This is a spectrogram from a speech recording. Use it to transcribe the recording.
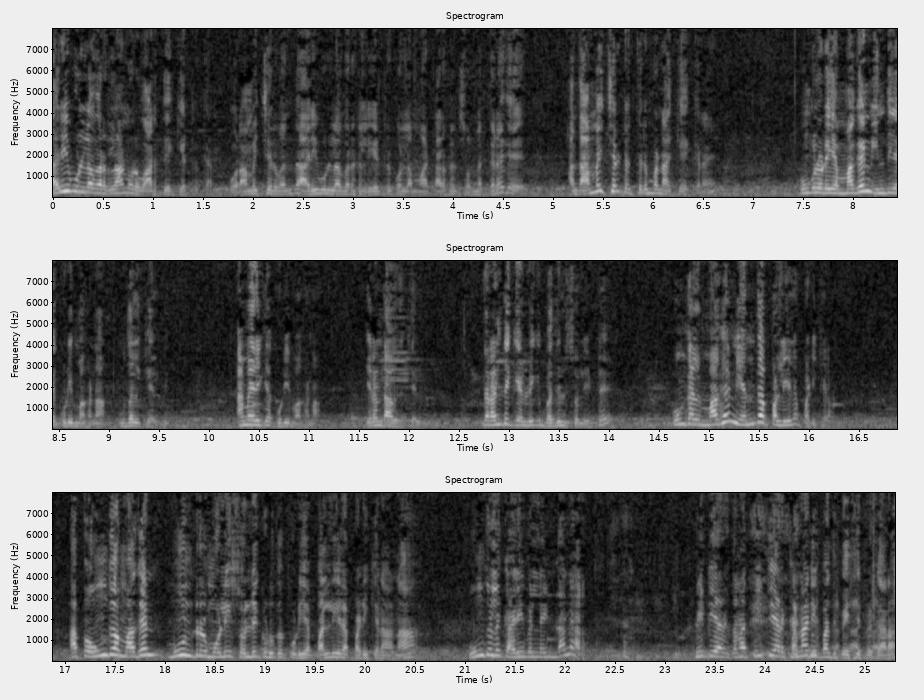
அறிவுள்ளவர்களான்னு ஒரு வார்த்தையை கேட்டிருக்காரு. ஒரு அமைச்சர் வந்து அறிவுள்ளவர்கள் ஏற்றுக்கொள்ள மாட்டார்கள் சொன்ன பிறகு அந்த அமைச்சர்கிட்ட திரும்ப நான் கேட்குறேன். உங்களுடைய மகன் இந்திய குடிமகனா? முதல் கேள்வி. அமெரிக்க குடிமகனா? இரண்டாவது கேள்வி. இந்த ரெண்டு கேள்விக்கு பதில் சொல்லிட்டு உங்கள் மகன் எந்த பள்ளியில படிக்கிறான்? அப்ப உங்க மகன் மூன்று மொழி சொல்லிக் கொடுக்கக்கூடிய பள்ளியில படிக்கிறானா? உங்களுக்கு அறிவில்லைன்னு தானே அர்த்தம். பிடிஆர் தானே பிடிஆர் கண்ணாடி பார்த்து பேசிட்டு இருக்காரா?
